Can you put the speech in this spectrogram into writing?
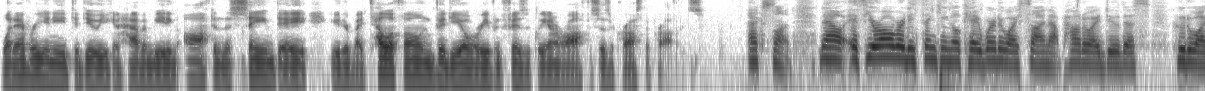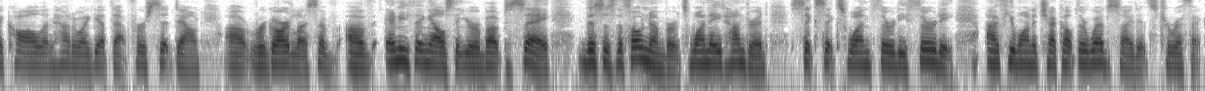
whatever you need to do. You can have a meeting often the same day, either by telephone, video, or even physically in our offices across the province. Excellent. Now, if you're already thinking, okay, where do I sign up? How do I do this? Who do I call? And how do I get that first sit down? Uh, regardless of, of anything else that you're about to say, this is the phone number. It's 1-800-661-3030. Uh, if you want to check out their website, it's terrific.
